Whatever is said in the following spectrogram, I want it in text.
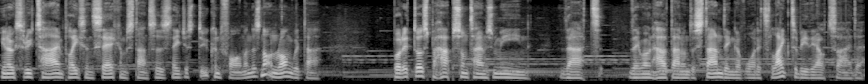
you know, through time, place, and circumstances, they just do conform, and there's nothing wrong with that. But it does perhaps sometimes mean that they won't have that understanding of what it's like to be the outsider.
